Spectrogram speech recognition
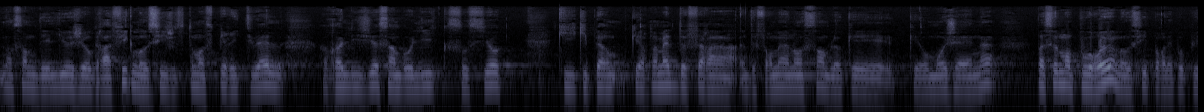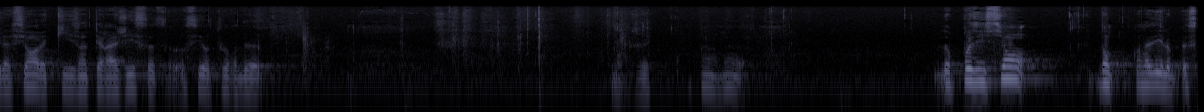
l'ensemble des lieux géographiques, mais aussi justement spirituels, religieux, symboliques, sociaux, qui, qui permettent de, former un ensemble qui est, qui est, homogène, pas seulement pour eux, mais aussi pour les populations avec qui ils interagissent aussi autour d'eux. L'opposition, donc on a dit, ce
